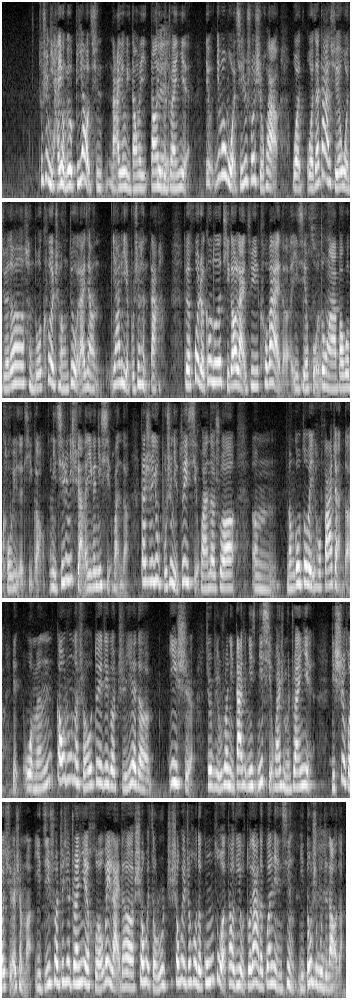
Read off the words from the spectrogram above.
就是你还有没有必要去拿英语当为当一个专业？因因为我其实说实话，我我在大学，我觉得很多课程对我来讲压力也不是很大，对，或者更多的提高来自于课外的一些活动啊，包括口语的提高。你其实你选了一个你喜欢的，但是又不是你最喜欢的，说嗯能够作为以后发展的。也我们高中的时候对这个职业的意识，就是比如说你大学你你喜欢什么专业。你适合学什么，以及说这些专业和未来的社会走入社会之后的工作到底有多大的关联性，你都是不知道的。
